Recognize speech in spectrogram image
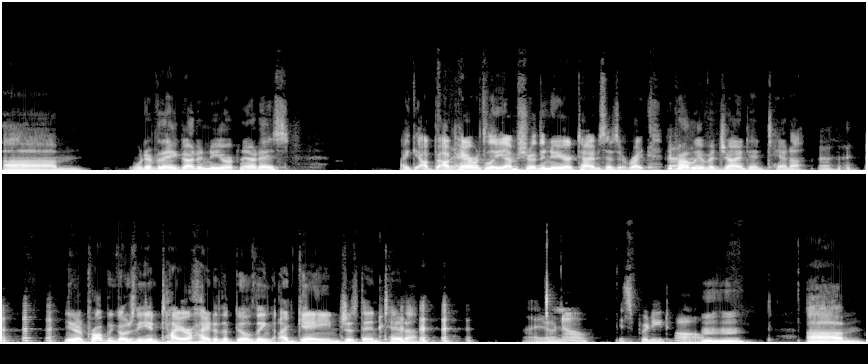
um, whatever they got in New York nowadays. I, apparently, I'm sure the New York Times has it right. They probably have a giant antenna. You know, it probably goes the entire height of the building again, just antenna. I don't know. It's pretty tall. mm-hmm. Um,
